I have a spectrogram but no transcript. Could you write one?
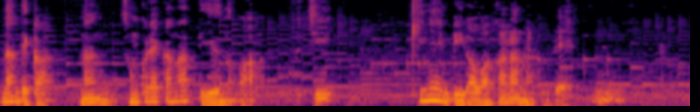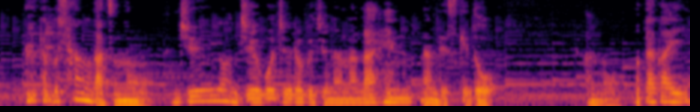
なんでか、なん、そんくらいかなっていうのは、うち、記念日がわからなくて、うん。多分3月の14、15、16、17らへんなんですけど、あの、お互い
